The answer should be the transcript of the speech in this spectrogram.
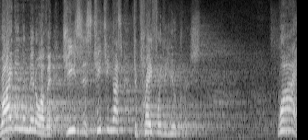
right in the middle of it, Jesus is teaching us to pray for the Eucharist. Why?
